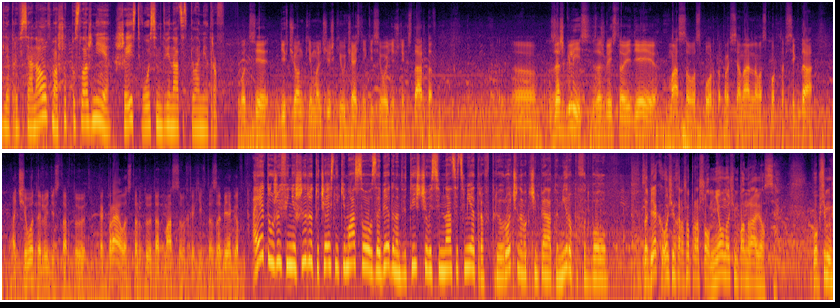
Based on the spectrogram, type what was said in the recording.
Для профессионалов маршрут посложнее – 6, 8, 12 километров. Вот все девчонки, мальчишки, участники сегодняшних стартов э, зажглись, зажглись той идеей массового спорта, профессионального спорта. Всегда от чего-то люди стартуют. Как правило, стартуют от массовых каких-то забегов. А это уже финишируют участники массового забега на 2018 метров, приуроченного к чемпионату мира по футболу. Забег очень хорошо прошел, мне он очень понравился. В общем,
